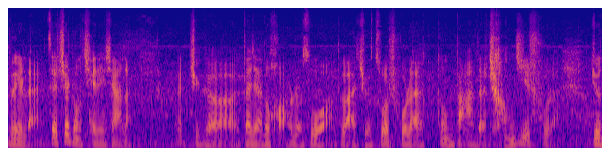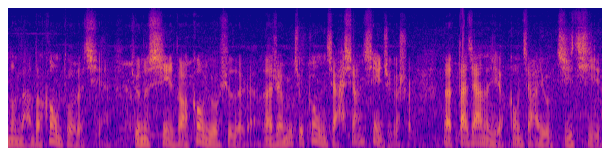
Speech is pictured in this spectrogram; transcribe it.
未来，在这种前提下呢？呃，这个大家都好好的做，对吧？就做出来更大的成绩出来，就能拿到更多的钱，就能吸引到更优秀的人，那人们就更加相信这个事儿。那大家呢也更加有集体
